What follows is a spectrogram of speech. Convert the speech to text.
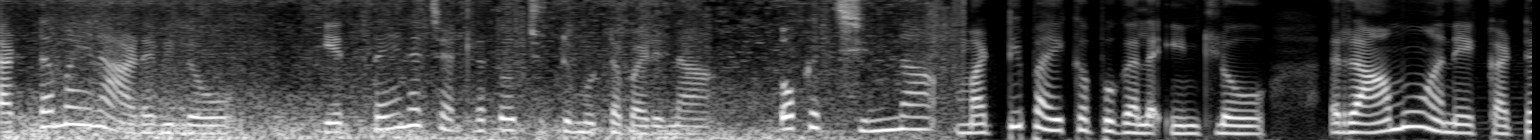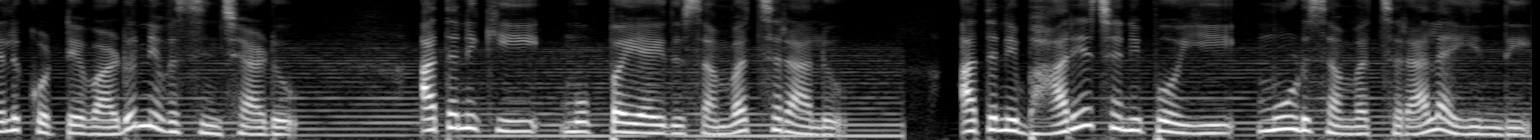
దట్టమైన అడవిలో ఎత్తైన చెట్లతో చుట్టుముట్టబడిన ఒక చిన్న మట్టి పైకప్పు గల ఇంట్లో రాము అనే కట్టెలు కొట్టేవాడు నివసించాడు. అతనికి ముప్పై ఐదు సంవత్సరాలు. అతని భార్య చనిపోయి మూడు సంవత్సరాలయ్యింది.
